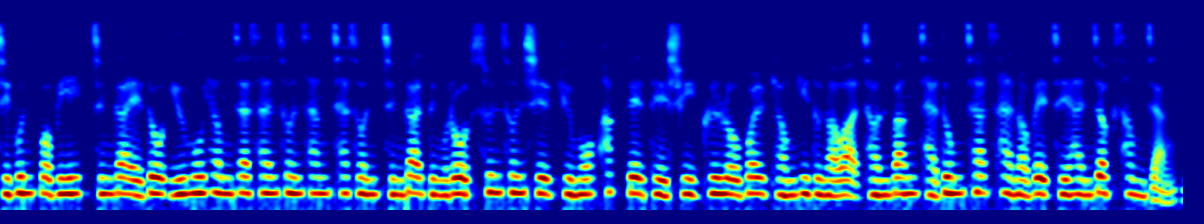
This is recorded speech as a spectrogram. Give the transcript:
지분법 이익 증가에도 유무형 자산 손상 차손 증가 등으로 순손실 규모 확대 대시 글로벌 경기 둔화와 전방 자동차 산업의 제한적 성장,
